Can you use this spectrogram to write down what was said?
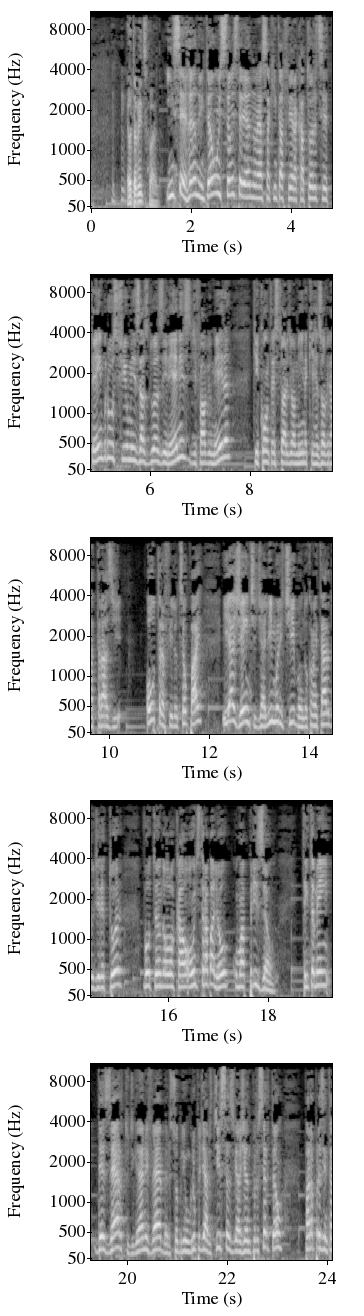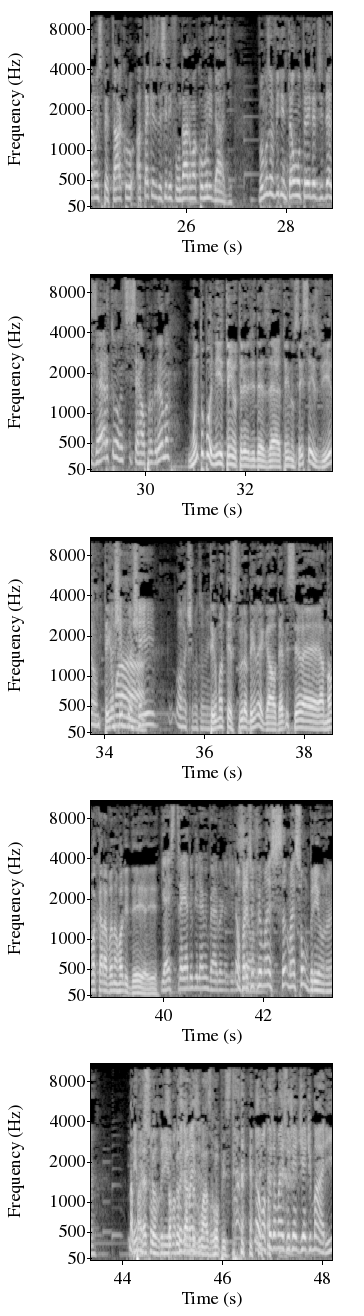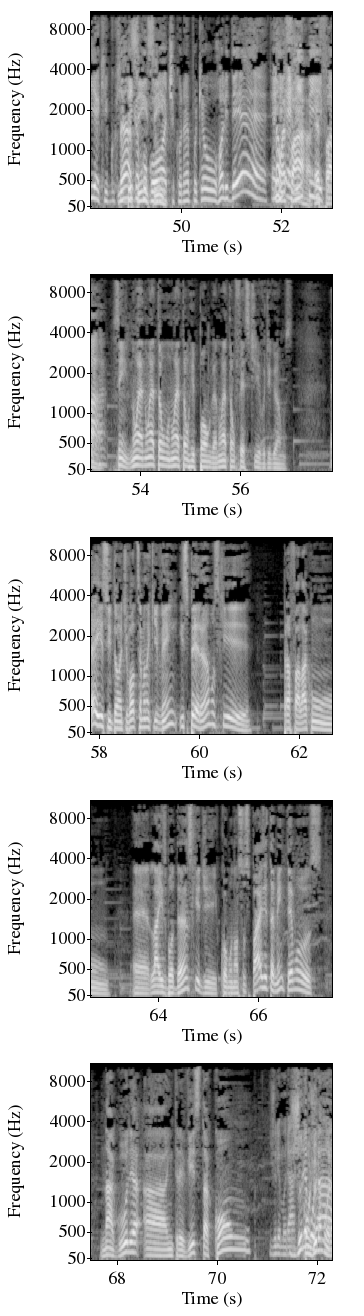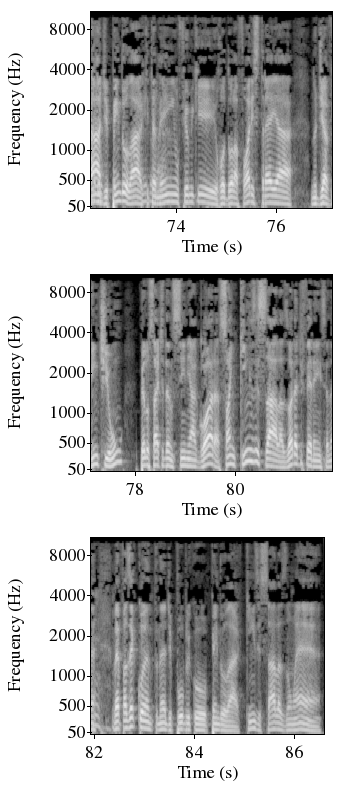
Eu também discordo. Encerrando, então, estão estreando nessa quinta-feira, 14 de setembro, os filmes As Duas Irenes, de Fábio Meira, que conta a história de uma menina que resolve ir atrás de outra filha do seu pai, e A Gente, de Ali Muritiba, um documentário do diretor, voltando ao local onde trabalhou, uma prisão. Tem também Deserto, de Guilherme Weber, sobre um grupo de artistas viajando pelo sertão para apresentar um espetáculo até que eles decidem fundar uma comunidade. Vamos ouvir então um trailer de Deserto antes de encerrar o programa. Muito bonito, hein, o trailer de deserto, hein? Não sei se vocês viram. Tem Eu uma. achei, eu achei ótimo também. Tem uma textura bem legal. Deve ser é, a nova caravana Holiday aí. E é a estreia do Guilherme Weber na direção. Não, parece um né? filme mais, mais sombrio, né? Não, Bem mais parece que eu- sombrio, só uma porque os coisa caras mais- com umas roupas estranhas. Não, uma coisa mais hoje é dia de Maria, que, que Não, brinca sim, com o sim. gótico, né? Porque o Holiday é, é, não, é, farra, hippie é e farra. Sim, não é, não é tão, não é tão riponga, não é tão festivo, digamos. É isso, então. A gente volta semana que vem. Esperamos que para falar com é, Laís Bodansky de Como Nossos Pais e também temos na agulha a entrevista com Júlia Murad. Júlia com Júlia Murado. Murad, de Pendular, que Pendular. também é um filme que rodou lá fora, estreia no dia 21 pelo site da Ancine agora, só em 15 salas. Olha a diferença, né? Vai fazer quanto, né, de público Pendular? 15 salas não é...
